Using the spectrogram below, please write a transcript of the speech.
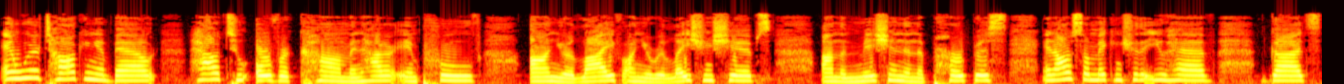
and we're talking about how to overcome and how to improve on your life, on your relationships, on the mission and the purpose, and also making sure that you have God's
